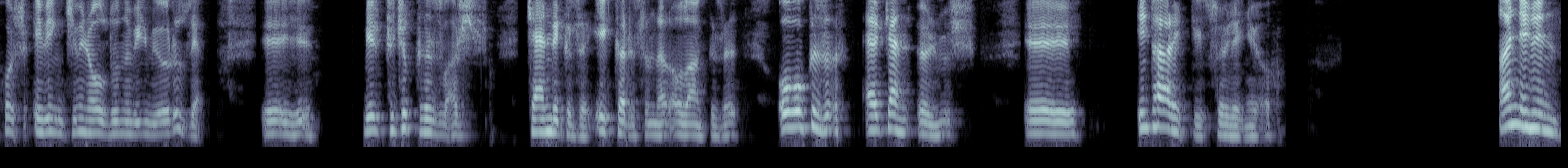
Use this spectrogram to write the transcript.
hoş evin kimin olduğunu bilmiyoruz ya. E, bir küçük kız var. Kendi kızı, ilk karısından olan kızı. O, o kızı erken ölmüş. E, intihar ettiği söyleniyor. Annenin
